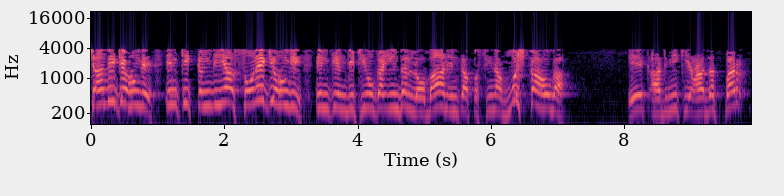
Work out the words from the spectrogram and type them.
چاندی کے ہوں گے، ان کی کنگیاں سونے کی ہوں گی۔ ان کی انگیٹھیوں کا ایندھن لوبان، ان کا پسینہ مشک کا ہوگا۔ ایک آدمی کی عادت پر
